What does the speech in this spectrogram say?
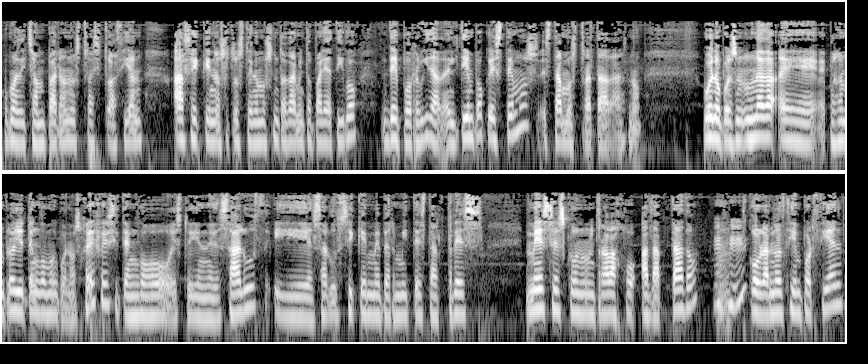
como ha dicho Amparo, nuestra situación hace que nosotros tenemos un tratamiento paliativo de por vida. El tiempo que estemos, estamos tratadas, ¿no? Bueno, pues una, eh, por ejemplo, yo tengo muy buenos jefes y tengo, estoy en el salud y el salud sí que me permite estar tres meses con un trabajo adaptado, cobrando el 100%.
